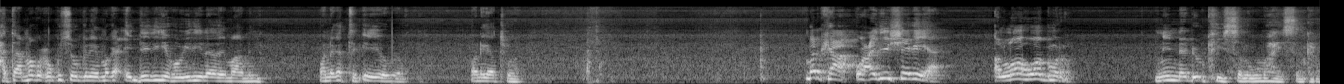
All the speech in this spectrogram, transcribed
Xataa magacuu ku soo gelaya magac ciddadii hooyadii leedahay maamin. Waa naga tag waa nagaa tuuray marka waxaa idiin sheegayaa. Allahu akbar ninna dhulkiisa laguma haysan karo.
